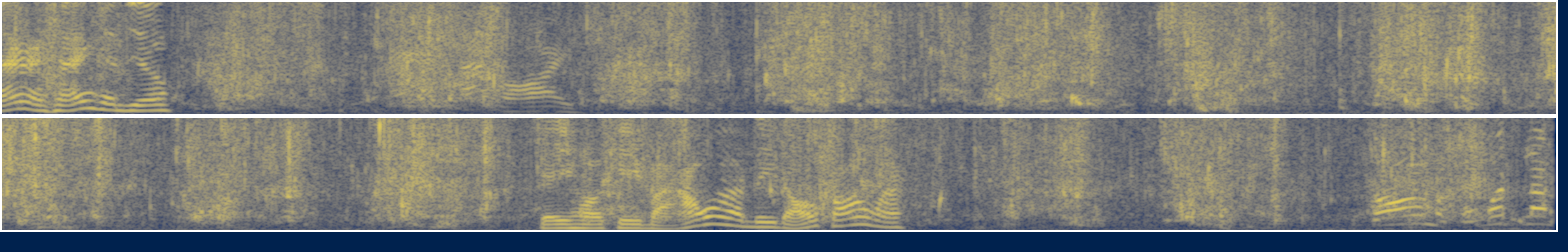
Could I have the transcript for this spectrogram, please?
Sáng ăn sáng cho anh Dương. Rồi kỳ hồi kỳ bão á, đi đổ có mà. Có mà cũng ít lắm.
